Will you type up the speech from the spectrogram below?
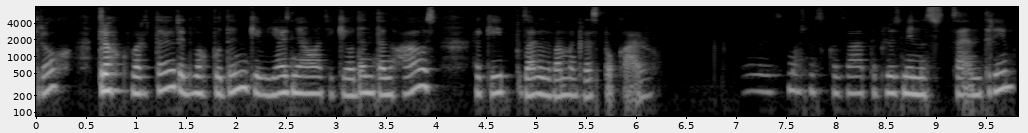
трьох, трьох квартир і двох будинків я зняла тільки один тенхаус, який зараз вам якраз покажу. Можна сказати, плюс-мінус в центрі.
